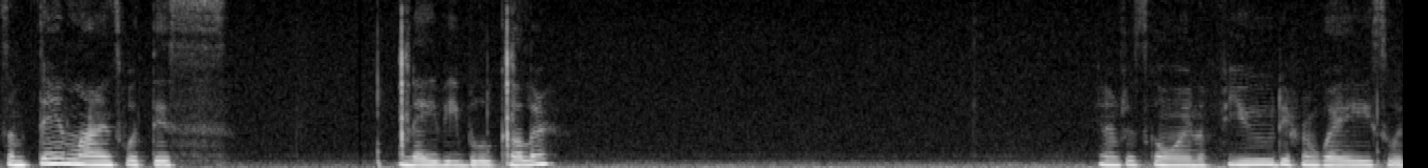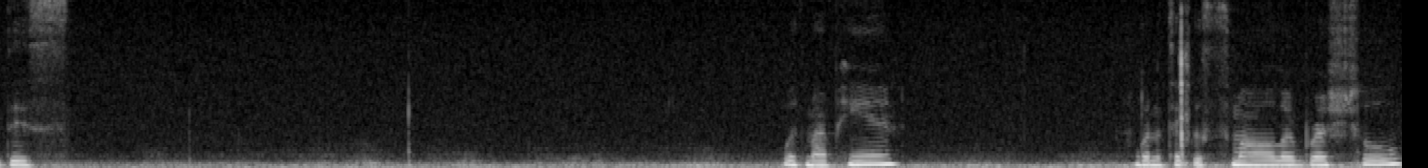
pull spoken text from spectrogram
some thin lines with this navy blue color. And I'm just going a few different ways with this with my pen. I'm going to take the smaller brush tool.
